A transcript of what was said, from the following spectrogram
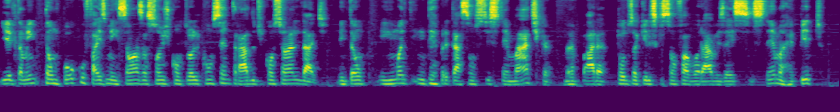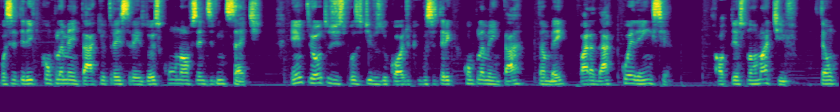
e ele também tampouco faz menção às ações de controle concentrado de constitucionalidade. Então, em uma interpretação sistemática, né, para todos aqueles que são favoráveis a esse sistema, repito, você teria que complementar aqui o 332 com o 927. Entre outros dispositivos do código que você teria que complementar também para dar coerência ao texto normativo. Então,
